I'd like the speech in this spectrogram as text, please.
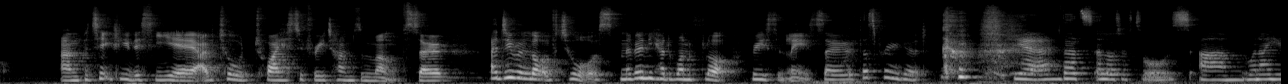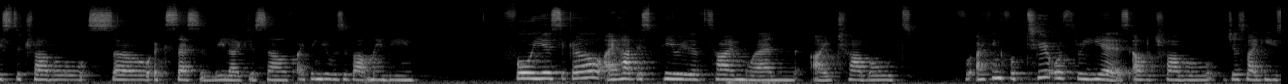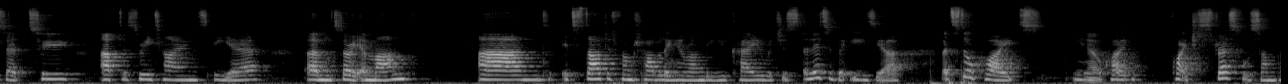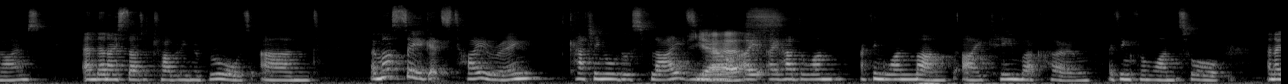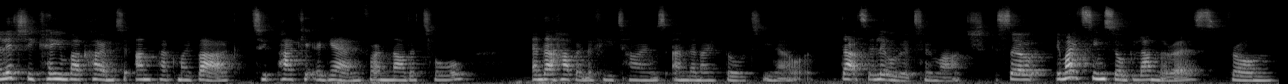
And particularly this year, I've toured twice to three times a month. So I do a lot of tours and I've only had one flop recently. So that's pretty good. Yeah, that's a lot of tours. Um, when I used to travel so excessively, like yourself, I think it was about maybe four years ago. I had this period of time when I traveled. For, I think for two or three years, I would travel just like you said, two up to three times a year. Um, sorry, a month. And it started from traveling around the UK, which is a little bit easier, but still quite, you know, quite quite stressful sometimes. And then I started traveling abroad, and I must say it gets tiring catching all those flights. You know, I, I had the one, I think one month I came back home, I think from one tour, and I literally came back home to unpack my bag to pack it again for another tour. And that happened a few times. And then I thought, you know, that's a little bit too much. So it might seem so glamorous from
